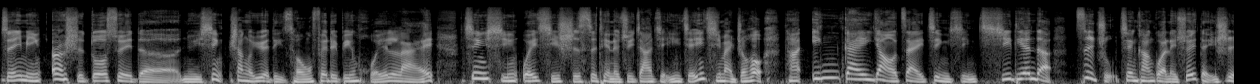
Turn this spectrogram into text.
这一名二十多岁的女性，上个月底从菲律宾回来，进行为期十四天的居家检疫，检疫期满之后，她应该要再进行七天的自主健康管理，所以等于是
